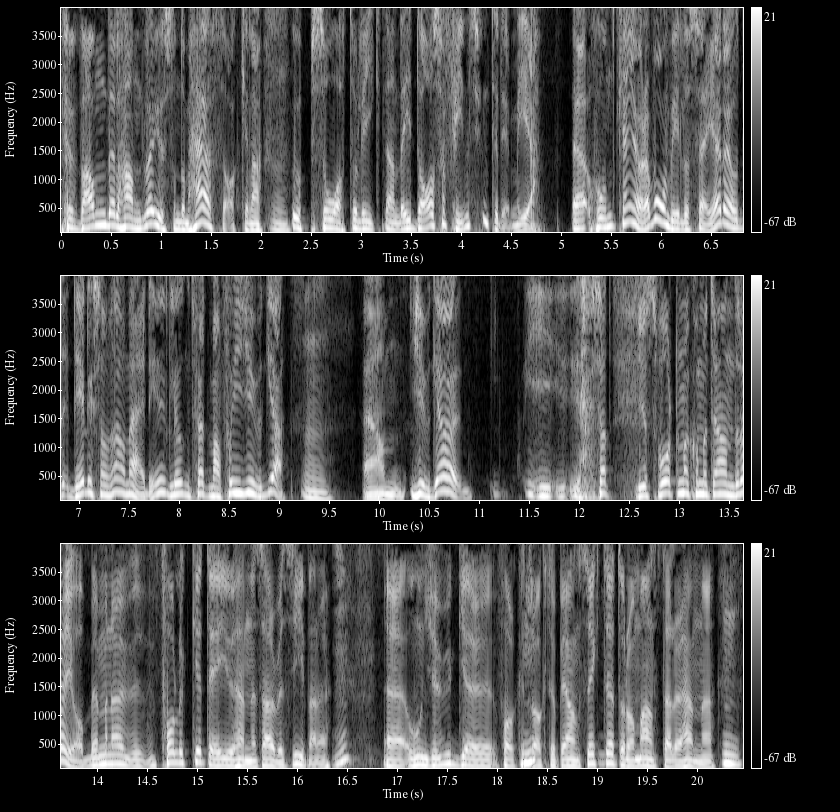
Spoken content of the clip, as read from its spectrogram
För vandel handlar just om de här sakerna, uppsåt och liknande. Idag så finns ju inte det med. Eh, hon kan göra vad hon vill och säga det och det, är liksom, ja, nej det är lugnt för att man får ju ljuga. Um, ljuga i, så att, Det är svårt när man kommer till andra jobb. Jag menar, folket är ju hennes arbetsgivare. Mm. Eh, hon ljuger folket rakt upp i ansiktet och de anställer henne. Mm.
